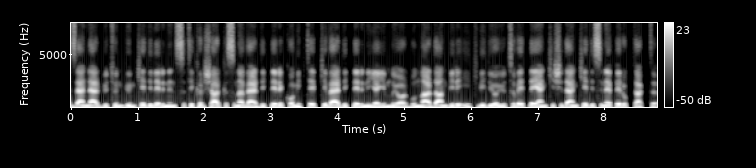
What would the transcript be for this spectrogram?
Zenler bütün gün kedilerinin sticker şarkısına verdikleri komik tepki verdiklerini yayımlıyor bunlardan biri ilk videoyu tweetleyen kişiden kedisine peruk taktı.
